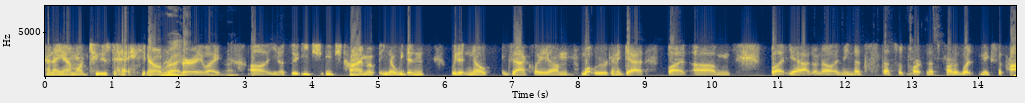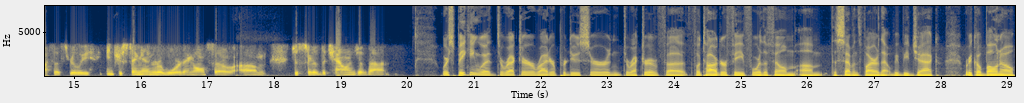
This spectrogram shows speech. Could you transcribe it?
10 a.m. on Tuesday. You know, it was right. very like, right. uh, you know, so each each time, you know, we didn't we didn't know exactly um, what we were going to get, but um, but yeah, I don't know. I mean, that's that's what part that's part of what makes the process really interesting and rewarding. Also, um, just sort of the challenge of that. We're speaking with director, writer, producer, and director of uh, photography for the film um, "The Seventh Fire." That would be Jack Riccobono.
